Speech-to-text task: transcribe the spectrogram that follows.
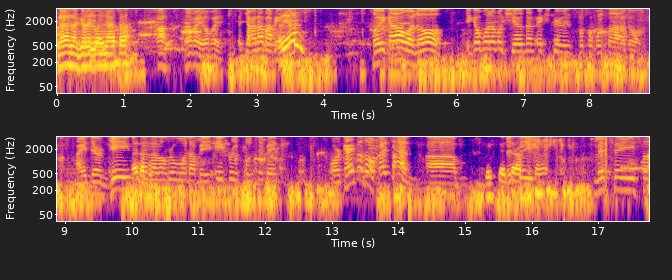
Nga, nag-recon yata. Ah, okay, okay. Andiyan ka na, Maki? Ayan! So ikaw, ano, ikaw muna mag-share ng experience mo tungkol sa ano, either games Ano na nalaro mo na may April Fool's event or kahit ano, kahit saan. Um, let's say, let's say sa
